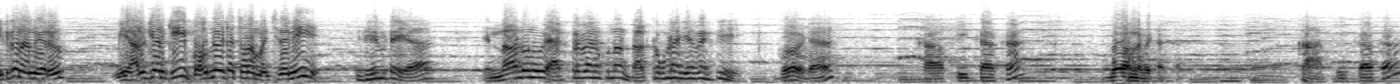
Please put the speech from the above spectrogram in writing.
ఇదిగో నాన్నగారు మీ ఆరోగ్యానికి బౌర్నవేట చాలా మంచిదని. ఇదేమిటయ్యా? ఎన్నాళ్ళు నువ్వు యాక్టర్ అనుకున్నాను డాక్టర్ కూడా అయ్యావేంటి? గుడ్ కాఫీ కాక బోర్న పెట్టాక కాఫీ కాక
